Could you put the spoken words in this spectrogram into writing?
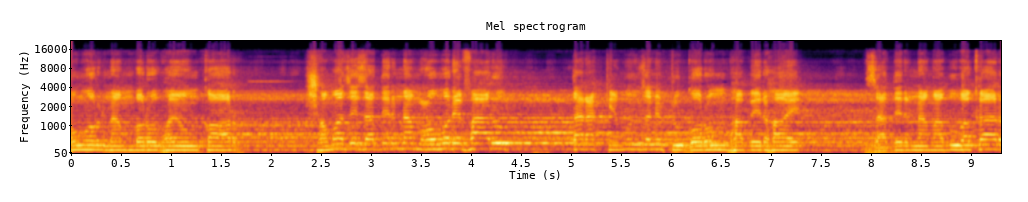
ওমর নাম বড় ভয়ঙ্কর। সমাজে যাদের নাম অমরে ফারুক তারা কেমন যেন একটু গরম ভাবের হয়। যাদের নাম আবু বাকার,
